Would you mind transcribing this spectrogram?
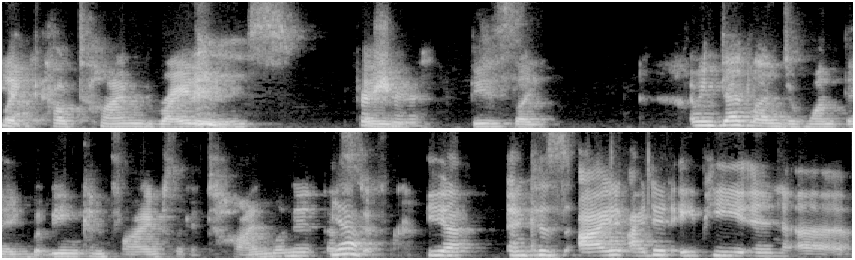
Like Yeah. how timed writings, For sure. these like, I mean, deadlines are one thing, but being confined to like a time limit, that's Yeah. different. Yeah, and because I I did AP in uh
